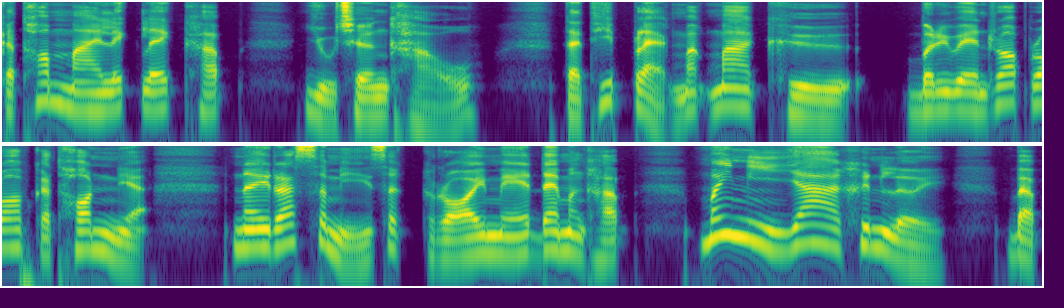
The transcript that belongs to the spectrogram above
กระท่อมไม้เล็กๆครับ อยู่เชิงเขา แต่ที่แปลกมากๆคือบริเวณรอบๆ กระท่อนเนี่ย ในรัศมีสักร้อยเมตรได้มั้งครับ ไม่มีหญ้าขึ้นเลย แบบ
